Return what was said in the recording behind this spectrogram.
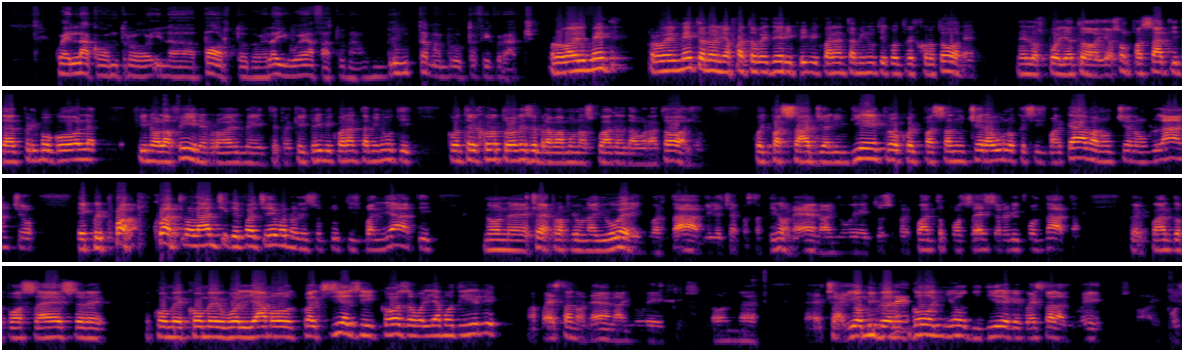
quella contro il Porto, dove la Juve ha fatto una brutta ma brutta figuraccia. Probabilmente, probabilmente non gli ha fatto vedere i primi 40 minuti contro il Crotone nello spogliatoio. Sono passati dal primo gol fino alla fine, probabilmente, perché i primi 40 minuti contro il Crotone sembravamo una squadra da oratorio. quei passaggi all'indietro, quel passaggio, non c'era uno che si smarcava, non c'era un lancio e quei quattro lanci che facevano li sono tutti sbagliati. Non, cioè, è proprio una Juve inguardabile, cioè, questa qui non è una Juventus, per quanto possa essere rifondata, per quanto possa essere come, come vogliamo, qualsiasi cosa vogliamo dirgli, ma questa non è una Juventus. Non, eh, cioè, io mi vergogno di dire che questa è la Juventus.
